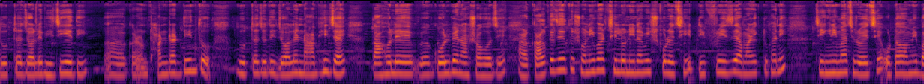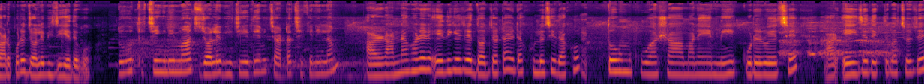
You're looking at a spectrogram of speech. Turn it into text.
দুধটা জলে ভিজিয়ে দিই। কারণ ঠান্ডার দিন তো দুধটা যদি জলে না ভিজায় তাহলে গলবে না সহজে। আর কালকে যেহেতু শনিবার ছিল নিরামিষ করেছি ডিপ ফ্রিজে আমার একটুখানি চিংড়ি মাছ রয়েছে ওটাও আমি বার করে জলে ভিজিয়ে দেবো। দুধ চিংড়ি মাছ জলে ভিজিয়ে দিয়ে আমি চাটা ছেঁকে নিলাম। আর রান্নাঘরের এদিকে যে দরজাটা এটা খুলেছি দেখো একদম কুয়াশা মানে মেঘ করে রয়েছে। আর এই যে দেখতে পাচ্ছ যে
